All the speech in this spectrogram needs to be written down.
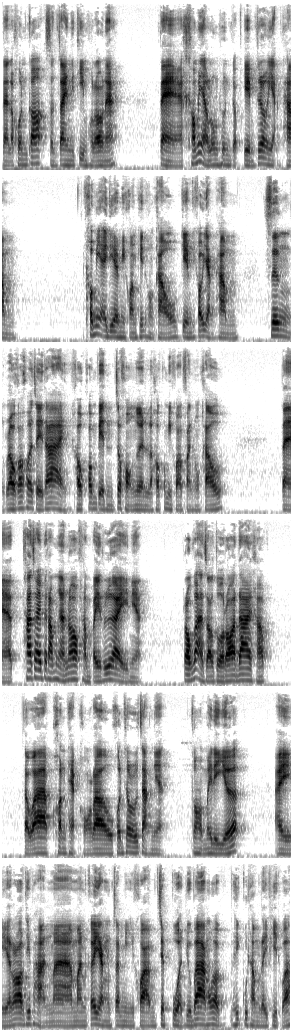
แต่ละคนก็สนใจในทีมของเรานะ แต่เขาไม่อยากลงทุนกับเกมที่เราอยากทำ เขามีไอเดียมีความคิดของเขาเกมที่เขาอยากทำซึ่งเราก็เข้าใจได้ เขาก็เป็นเจ้าของเงินแล้วเขาก็มีความฝันของเขา แต่ถ้าจะให้ไปรับงานนอกทำไปเรื่อยเนี่ย เราก็อาจจะเอาตัวรอดได้ครับ แต่ว่าคอนแทคของเราคนที่เรารู้จักเนี่ยก็ไม่ได้เยอะ ไอ้รอบที่ผ่านมามันก็ยังจะมีความเจ็บปวดอยู่บ้างว่าแบบเฮ้ยกูทำอะไรผิดวะ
